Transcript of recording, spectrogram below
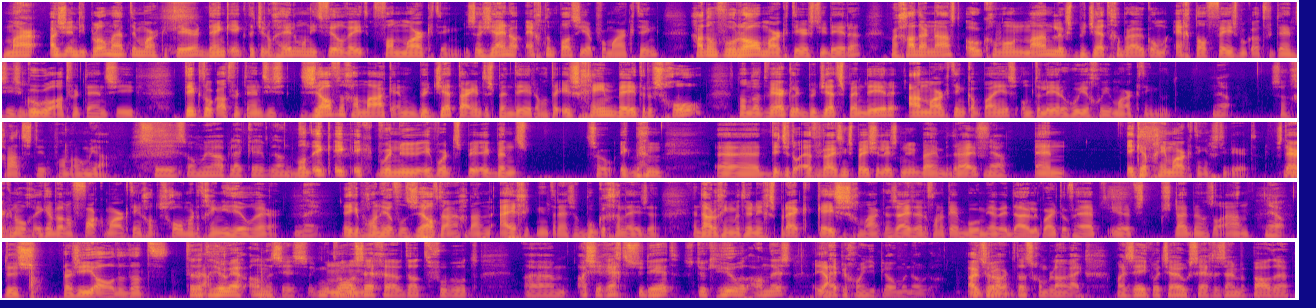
Maar als je een diploma hebt in marketeer, denk ik dat je nog helemaal niet veel weet van marketing. Dus als jij nou echt een passie hebt voor marketing, ga dan vooral marketeer studeren. Maar ga daarnaast ook gewoon maandelijks budget gebruiken om echt al Facebook advertenties, Google advertentie, TikTok advertenties zelf te gaan maken en budget daarin te spenderen. Want er is geen betere school dan daadwerkelijk budget spenderen aan marketingcampagnes om te leren hoe je goede marketing doet. Ja. Dat is een gratis tip van Omia. Precies. Oh, maar ja, lekker, bedankt. Want ik, ik, ik word nu, ik word, ik ben, zo, ik ben eh, digital advertising specialist nu bij een bedrijf. Ja, En ik heb geen marketing gestudeerd. Sterker Mhm. nog, ik heb wel een vak marketing gehad op school, maar dat ging niet heel ver. nee. Ik heb gewoon heel veel zelf daaraan gedaan. En eigen interesse, boeken gelezen. En daardoor ging ik met hun in gesprek, cases gemaakt. En zij zeiden van, oké, boem, jij weet duidelijk waar je het over hebt. Je sluit bij ons al aan. Ja. Dus daar zie je al dat dat... dat ja. het heel erg anders is. Ik moet wel Mhm. zeggen dat bijvoorbeeld ehm, als je rechten studeert, is het natuurlijk heel wat anders. Ja. Dan heb je gewoon je diploma nodig. Uiteraard. Dat is gewoon belangrijk. Maar zeker wat jij ook zegt, er zijn bepaalde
